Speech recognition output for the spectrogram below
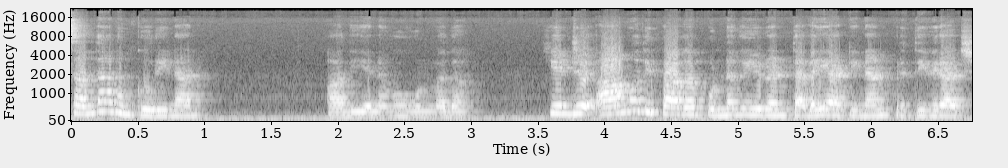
சந்தானம் கூறினான். அது என்னவோ உண்மைதான் என்று ஆமோதிப்பாக புன்னகையுடன் தலையாட்டினான் பிருத்திவிராஜ்.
